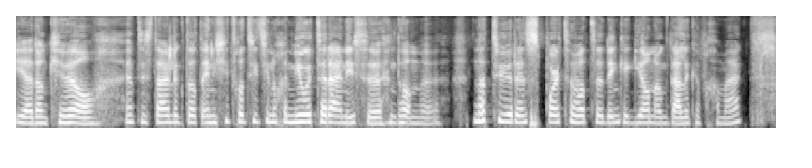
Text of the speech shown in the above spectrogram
Ja, dankjewel. Het is duidelijk dat energietransitie nog een nieuwer terrein is uh, dan uh, natuur en sport, wat uh, denk ik Jan ook duidelijk heeft gemaakt.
